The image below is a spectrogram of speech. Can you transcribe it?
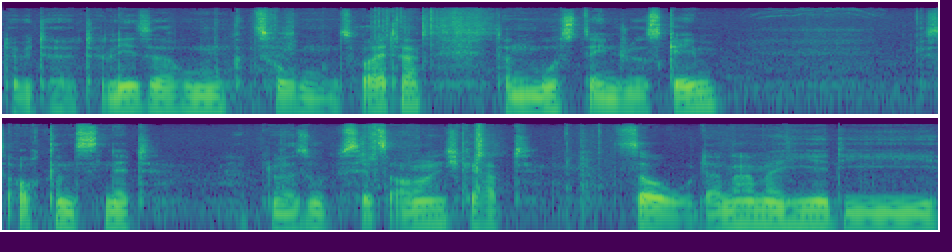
da wird halt der Laser rumgezogen und so weiter. Dann Most Dangerous Game. Ist auch ganz nett. Hat nur so bis jetzt auch noch nicht gehabt. So, dann haben wir hier die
